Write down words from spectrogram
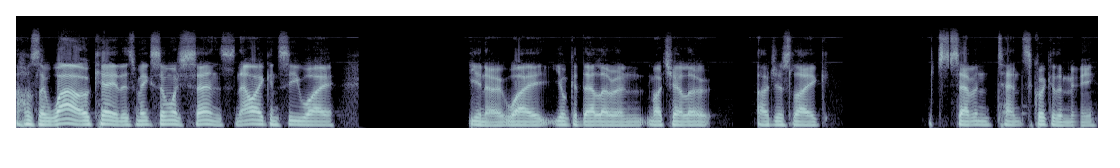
I was like, wow, okay, this makes so much sense. Now I can see why, you know, why Juncadella and Marciello are just like seven tenths quicker than me.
